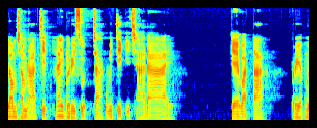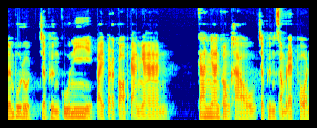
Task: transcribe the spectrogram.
ย่อมชำระจิตให้บริสุทธิ์จากวิจิกิจฉาได้ เกวัตตะ เปรียบเหมือนบุรุษจะพึงกู้หนี้ไปประกอบการงาน การงานของเขาจะพึงสำเร็จผล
